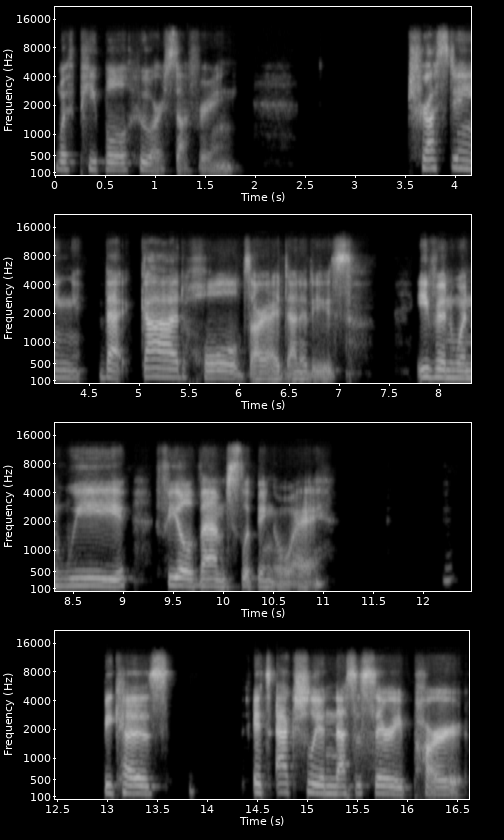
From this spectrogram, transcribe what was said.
with people who are suffering, trusting that God holds our identities, even when we feel them slipping away. Because it's actually a necessary part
